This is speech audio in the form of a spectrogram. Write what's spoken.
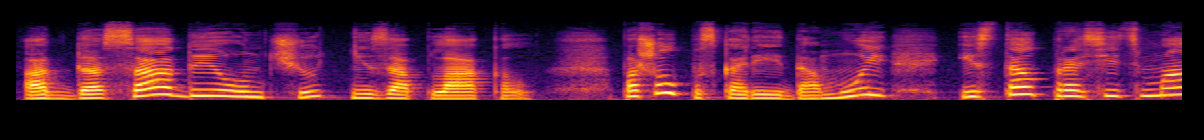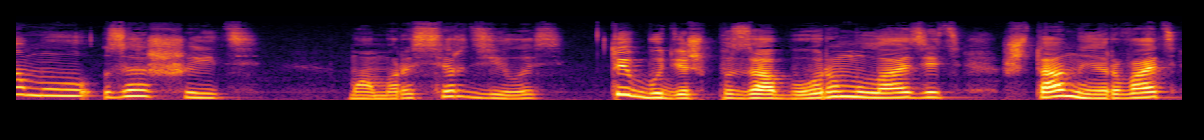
От досады он чуть не заплакал. Пошел поскорее домой и стал просить маму зашить. Мама рассердилась. «Ты будешь по заборам лазить, штаны рвать,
